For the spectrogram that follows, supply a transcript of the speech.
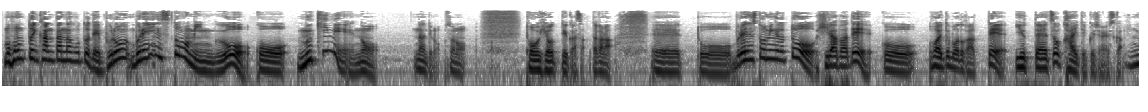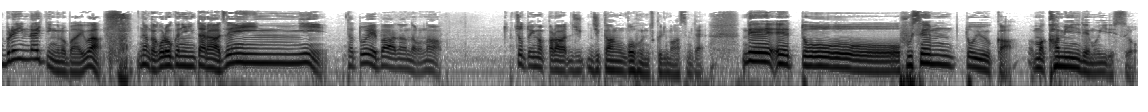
もう本当に簡単なことで、ブロ、ブレインストーミングを、こう、無記名の、なんていうの、その、投票っていうかさ、だから、えー、っと、ブレインストーミングだと平場で、こう、ホワイトボードがあって、言ったやつを書いていくじゃないですか。ブレインライティングの場合は、なんか5、6人いたら、全員に、例えば、なんだろうな、ちょっと今から時間5分作りますみたいな。で、えっと、付箋というか、まあ、紙でもいいですよ。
